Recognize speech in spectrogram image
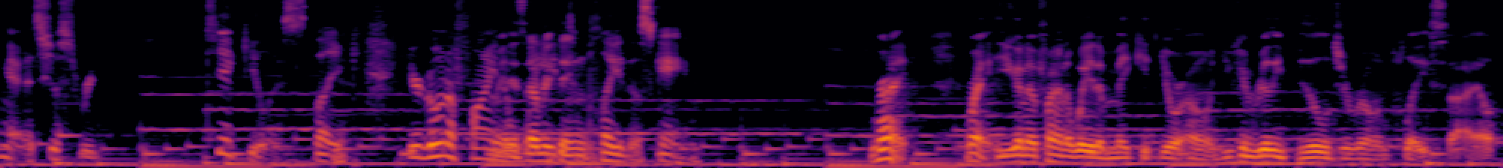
yeah it's just ridiculous like you're going to find mean, a way everything- to play this game Right, right. You're gonna find a way to make it your own. You can really build your own play style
